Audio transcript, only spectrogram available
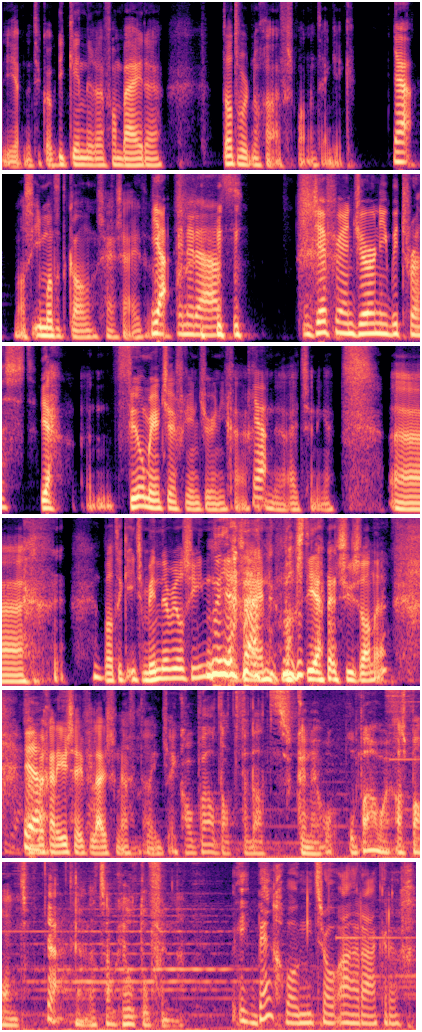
je hebt natuurlijk ook die kinderen van beide. Dat wordt nog wel even spannend, denk ik. Ja. Maar als iemand het kan, zijn zij het. wel. Ja, inderdaad. Jeffrey en Journey, we trust. Veel meer Jeffrey en Journey graag Ja. in de uitzendingen. Eh, wat ik iets minder wil zien Ja. zijn Bastiaan en Suzanne. Ja. We gaan eerst even luisteren naar een fragmentje. Ik hoop wel dat we dat kunnen op- opbouwen als band. Ja. ja, dat zou ik heel tof vinden. Ik ben gewoon niet zo aanrakerig.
